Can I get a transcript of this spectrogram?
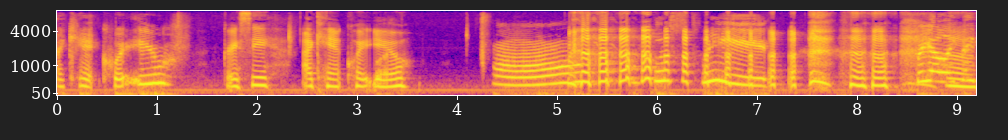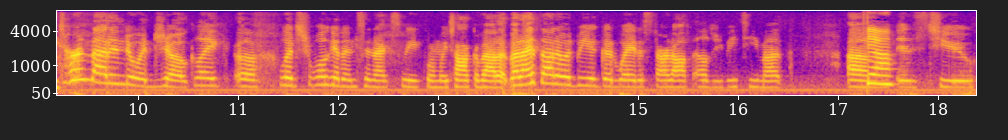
I can't quit you. Gracie, I can't quit what? you. Aww, so sweet. But yeah, like they turned that into a joke, like, ugh, which we'll get into next week when we talk about it. But I thought it would be a good way to start off LGBT month. Um, yeah. Is to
